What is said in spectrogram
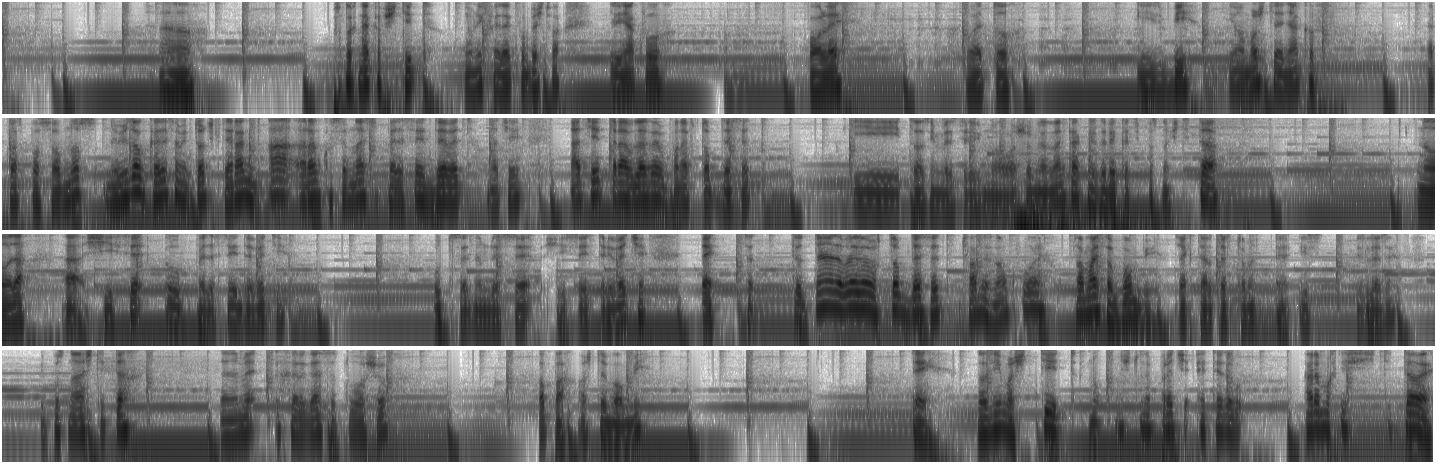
Пуснах някакъв щит. Нямам никаква идея какво беше това. Или някакво поле, което ги изби. Имам още някакъв някаква способност. Не виждам къде са ми точките. Ранг, а, ранг 18 от 59. Значи, значи трябва да влезем поне в топ 10. И този ме зриви много лошо. Не знам как ме зриви като си пуснах щита. Но да, а, 60, у, 59 от 70, 63 вече. Те, целта е да влезем в топ 10. Това не знам какво е. Това май са бомби. Чакайте да тестваме. Е, из, излезе. И пусна щита. Да не ме хъргасат лошо. Опа, още бомби. Те, този има щит, но нищо не прече. Е, те да го... Аре, махни си щита, бе.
